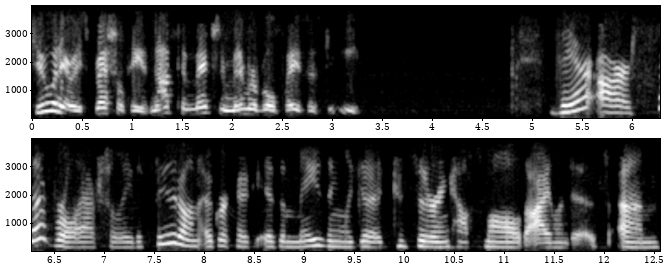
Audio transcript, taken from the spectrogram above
culinary specialties, not to mention memorable places to eat? There are several actually. The food on Ocracoke is amazingly good considering how small the island is. Um,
